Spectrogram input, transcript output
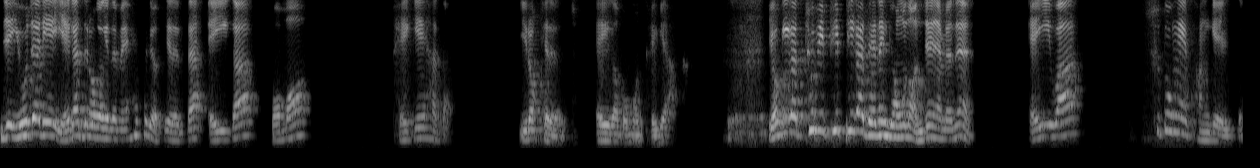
이제 요 자리에 얘가 들어가게 되면 해석이 어떻게 된다? A가 뭐뭐 되게 하다 이렇게 되는 거죠. A가 뭐뭐 되게 하다. 여기가 to be pp가 되는 경우는 언제냐면은 A와 수동의 관계일 때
